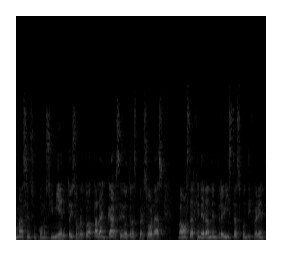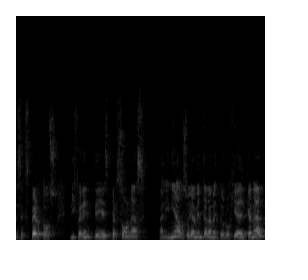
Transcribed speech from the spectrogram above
más en su conocimiento y sobre todo apalancarse de otras personas. Vamos a estar generando entrevistas con diferentes expertos, diferentes personas alineados obviamente a la metodología del canal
